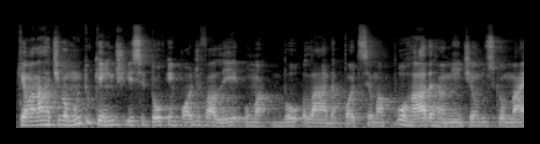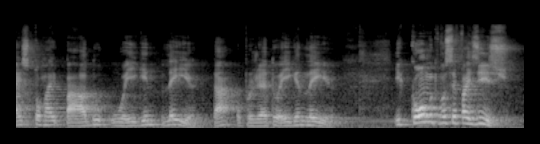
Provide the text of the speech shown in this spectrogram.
que é uma narrativa muito quente e esse token pode valer uma bolada, pode ser uma porrada realmente, é um dos que eu mais estou hypado, o Eigenlayer, tá? O projeto Eigenlayer. E como que você faz isso?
